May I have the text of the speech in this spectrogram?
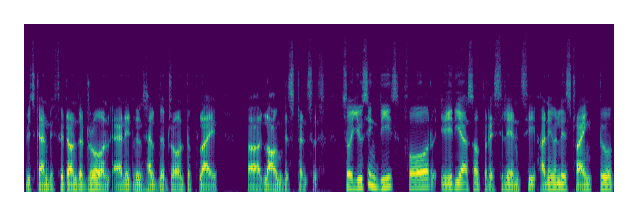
which can be fit on the drone and it will help the drone to fly uh, long distances. So, using these four areas of resiliency, Honeywell is trying to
